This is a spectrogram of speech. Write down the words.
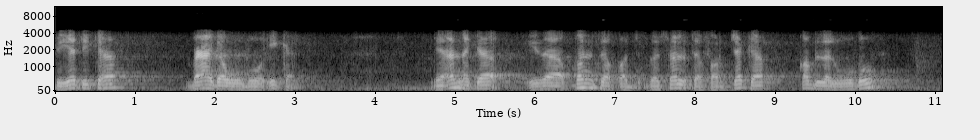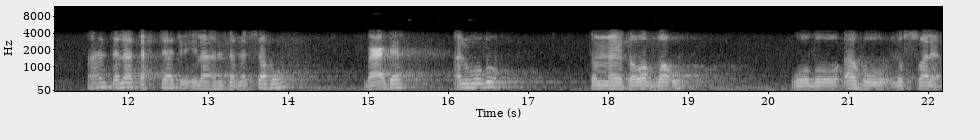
بيدك بعد وضوئك. لأنك إذا كنت قد غسلت فرجك قبل الوضوء فأنت لا تحتاج إلى أن تمسه بعد الوضوء. ثم يتوضأ وضوءه للصلاة.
